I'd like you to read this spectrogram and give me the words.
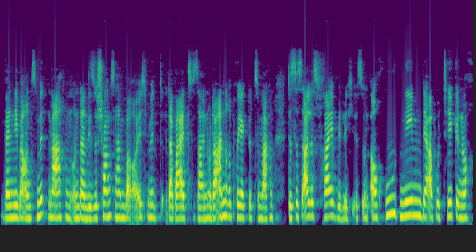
wenn die bei uns mitmachen und dann diese Chance haben, bei euch mit dabei zu sein oder andere Projekte zu machen, dass das alles freiwillig ist und auch gut neben der Apotheke noch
